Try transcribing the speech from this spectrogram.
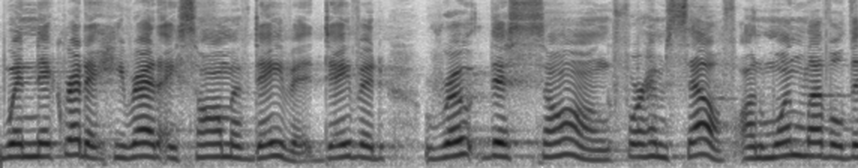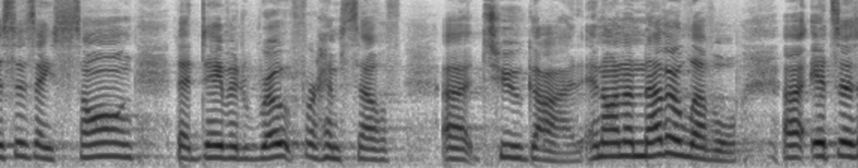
when Nick read it, he read a psalm of David. David wrote this song for himself. On one level, this is a song that David wrote for himself uh, to God. And on another level, uh, it's, a,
